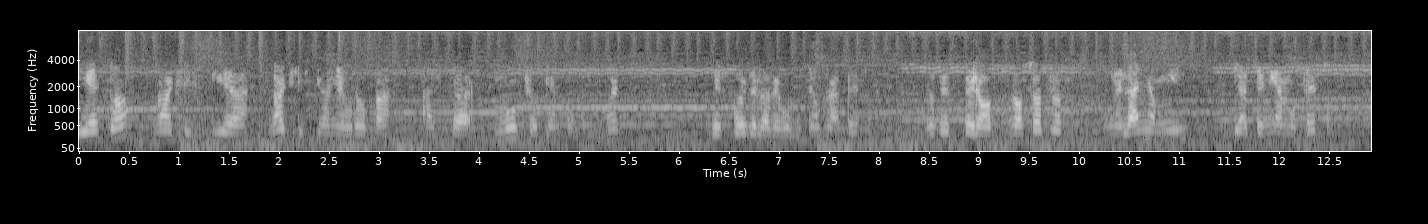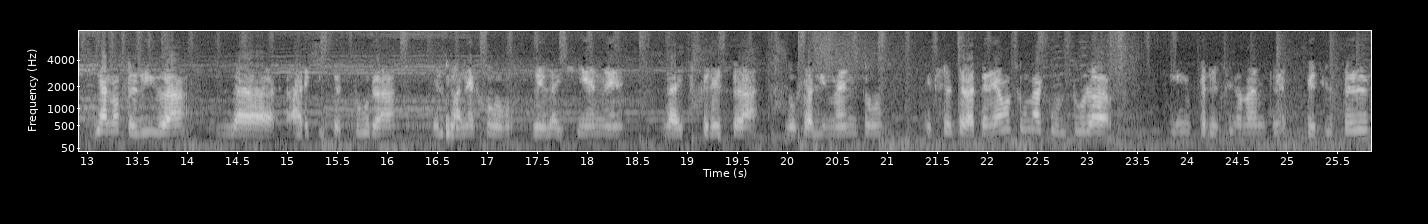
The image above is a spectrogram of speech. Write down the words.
y eso no existía, no existió en Europa hasta mucho tiempo después, después de la Revolución Francesa. Entonces, pero nosotros en el año 1000 ya teníamos eso, ya no se diga la arquitectura, el manejo de la higiene, la excreta, los alimentos, etcétera. Teníamos una cultura impresionante que si ustedes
